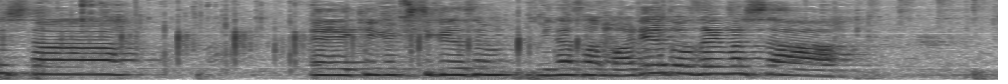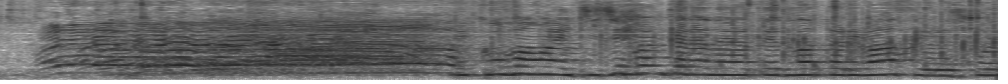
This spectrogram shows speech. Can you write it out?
でした。えー、見学してくださる皆さんもありがとうございました。えー後半は1時半からの予定となっております。よろしくお願いします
